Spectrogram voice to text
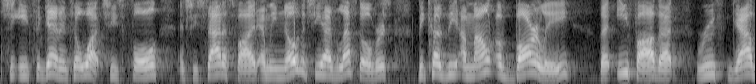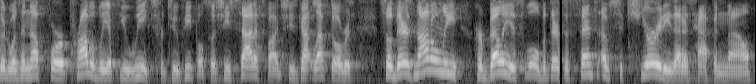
She eats again until what? She's full and she's satisfied. And we know that she has leftovers because the amount of barley that ephah that Ruth gathered was enough for probably a few weeks for two people. So she's satisfied. She's got leftovers. So there's not only her belly is full, but there's a sense of security that has happened now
